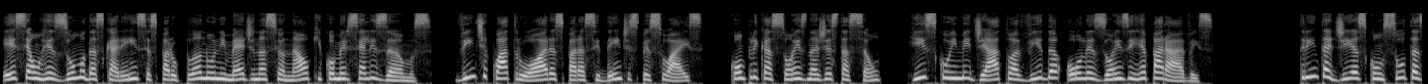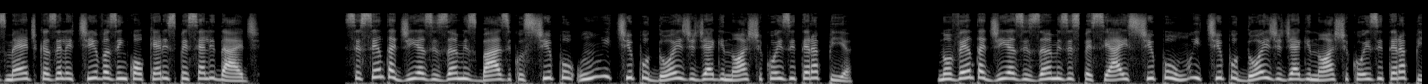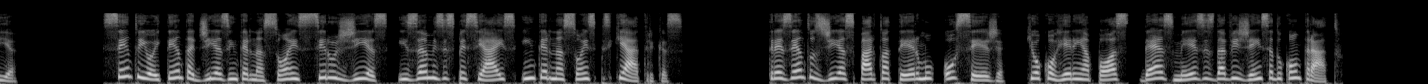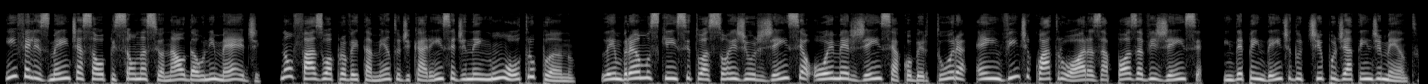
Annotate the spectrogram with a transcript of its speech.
Esse é um resumo das carências para o Plano Unimed Nacional que comercializamos. 24 horas para acidentes pessoais, complicações na gestação, risco imediato à vida ou lesões irreparáveis. 30 dias consultas médicas eletivas em qualquer especialidade. 60 dias exames básicos tipo 1 e tipo 2 de diagnóstico e terapia. 90 dias exames especiais tipo 1 e tipo 2 de diagnóstico e terapia. 180 dias internações, cirurgias, exames especiais internações psiquiátricas. 300 dias parto a termo, ou seja, que ocorrerem após 10 meses da vigência do contrato. Infelizmente, essa opção nacional da Unimed não faz o aproveitamento de carência de nenhum outro plano. Lembramos que em situações de urgência ou emergência a cobertura é em 24 horas após a vigência, independente do tipo de atendimento.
